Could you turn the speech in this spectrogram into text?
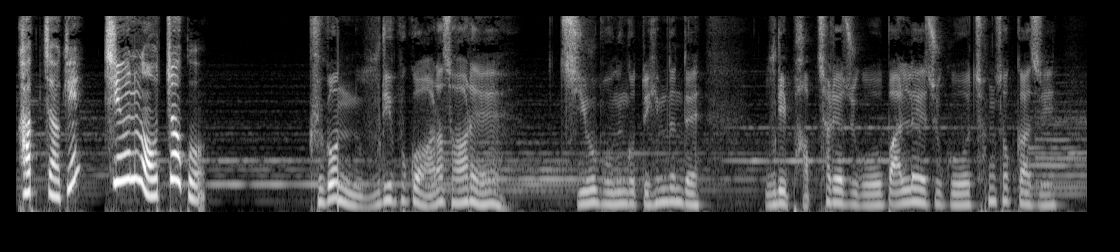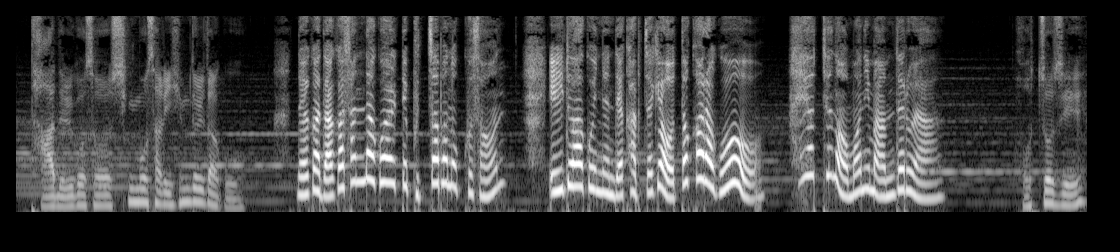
갑자기? 지우는 어쩌고? 그건 우리 보고 알아서 하래. 지우 보는 것도 힘든데 우리 밥 차려주고 빨래해주고 청소까지 다 늙어서 식모살이 힘들다고. 내가 나가 산다고 할 때 붙잡아 놓고선 일도 하고 있는데 갑자기 어떡하라고? 하여튼 어머니 마음대로야. 어쩌지?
